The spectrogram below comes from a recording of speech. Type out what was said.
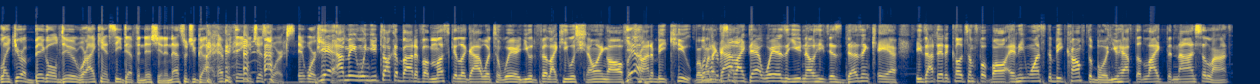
Like you're a big old dude where I can't see definition, and that's what you got. Everything it just works. It works. Yeah, I mean, when you talk about if a muscular guy were to wear you'd feel like he was showing off or Yeah. trying to be cute. But when a guy like that wears it, you know he just doesn't care. He's out there to coach some football and he wants to be comfortable. And you have to like the nonchalance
